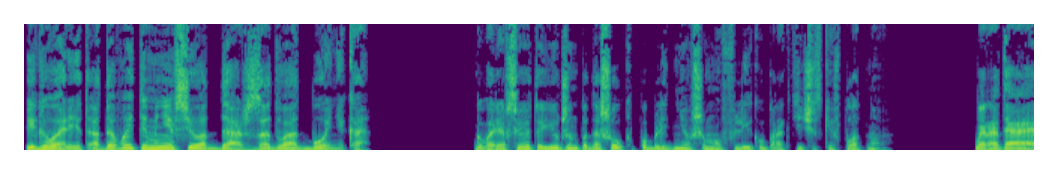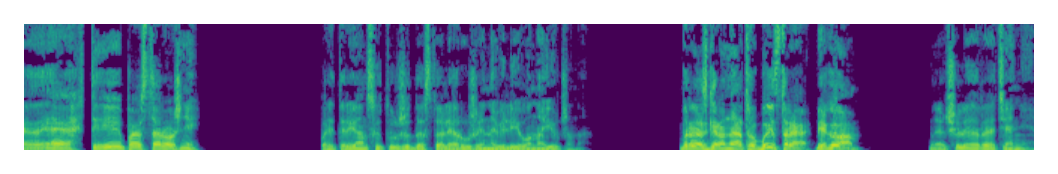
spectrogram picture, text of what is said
«И говорит, а давай ты мне все отдашь за два отбойника». Говоря все это, Юджин подошел к побледневшему флику практически вплотную. «Борода, эх, ты поосторожней!» Притарианцы тут же достали оружие и навели его на Юджина. «Брось гранату, быстро! Бегом!» Начали орать они.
